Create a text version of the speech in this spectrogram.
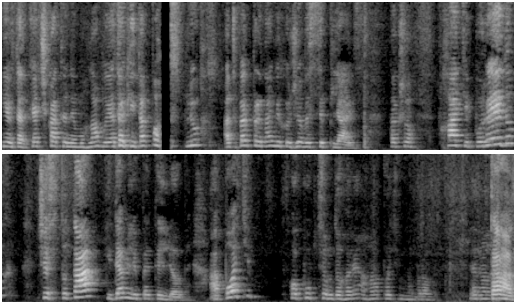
ні, Віталік, я чекати не могла, бо я так і так погано сплю, а тепер принаймні хоч вже висипляюся. Так що в хаті порядок, чистота, йдемо ліпити льоби. А потім тако пупцем догори, ага, потім на брови. Так.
